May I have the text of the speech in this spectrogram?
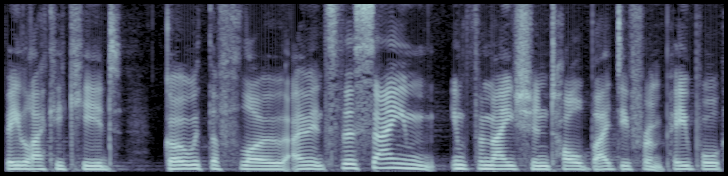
be like a kid, go with the flow. I mean, it's the same information told by different people,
